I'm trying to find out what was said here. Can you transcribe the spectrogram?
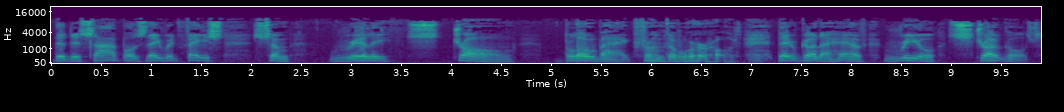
the disciples they would face some really strong blowback from the world. They're going to have real struggles.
